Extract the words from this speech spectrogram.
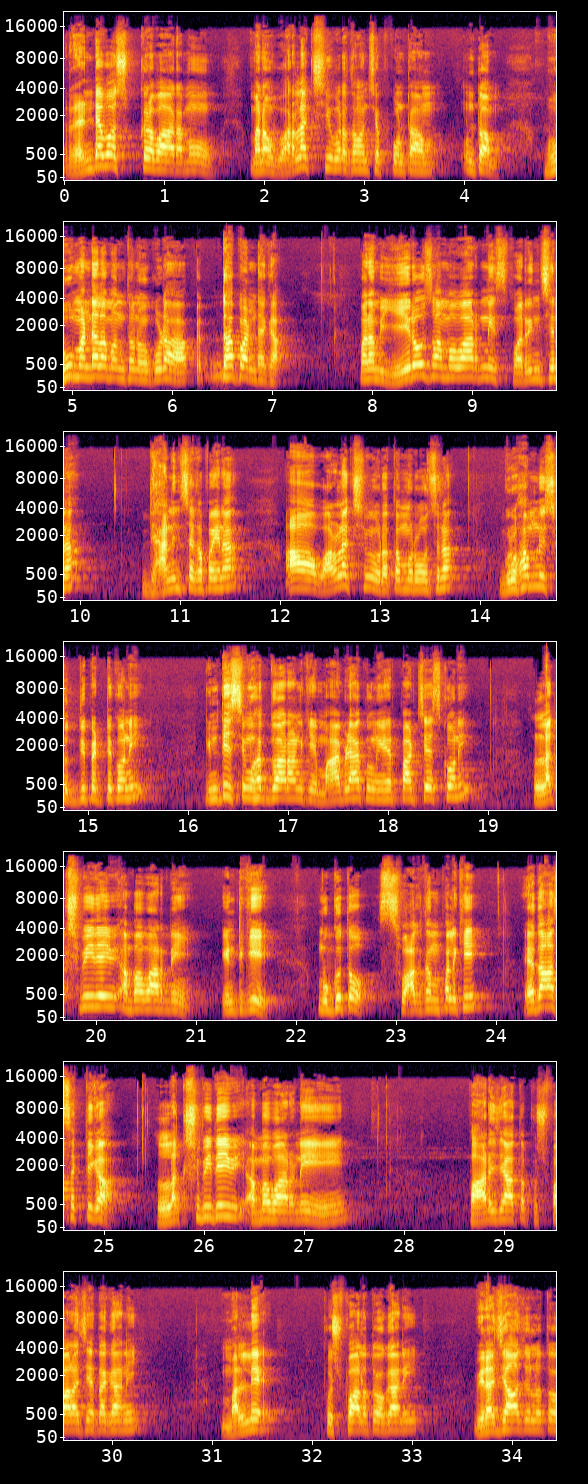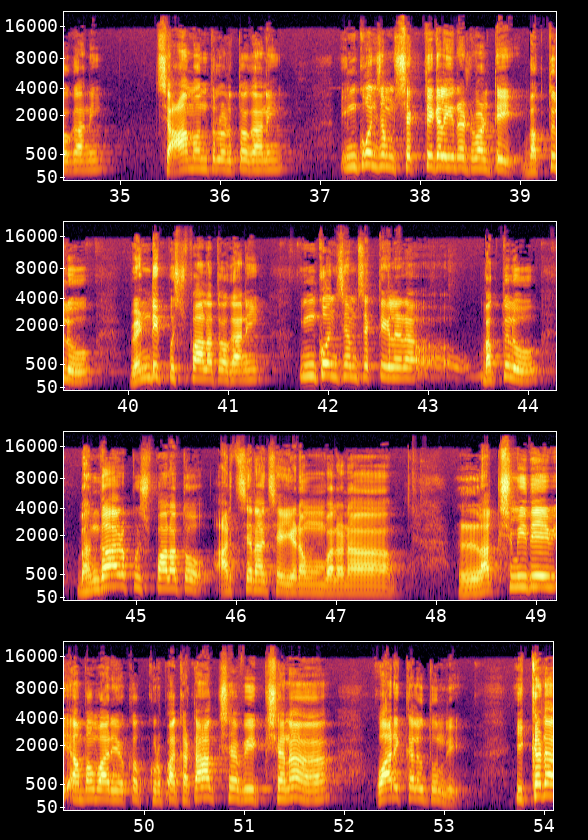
రెండవ శుక్రవారము. మనం వరలక్ష్మి వ్రతం అని చెప్పుకుంటాం ఉంటాం. భూమండలం అంతను కూడా పెద్ద పండగ. మనం ఏ రోజు అమ్మవారిని స్మరించినా ధ్యానించకపోయినా ఆ వరలక్ష్మి వ్రతం రోజున గృహంని శుద్ధి పెట్టుకొని ఇంటి సింహద్వారానికి మామిడాకులను ఏర్పాటు చేసుకొని లక్ష్మీదేవి అమ్మవారిని ఇంటికి ముగ్గుతో స్వాగతం పలికి యథాశక్తిగా లక్ష్మీదేవి అమ్మవారిని పారిజాత పుష్పాల చేత కానీ మల్లె పుష్పాలతో కానీ విరజాజులతో కానీ చామంతులతో కానీ ఇంకొంచెం శక్తి కలిగినటువంటి భక్తులు వెండి పుష్పాలతో కానీ ఇంకొంచెం శక్తి కలిగిన భక్తులు బంగారు పుష్పాలతో అర్చన చేయడం వలన లక్ష్మీదేవి అమ్మవారి యొక్క కృప కటాక్ష వీక్షణ వారికి కలుగుతుంది. ఇక్కడ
